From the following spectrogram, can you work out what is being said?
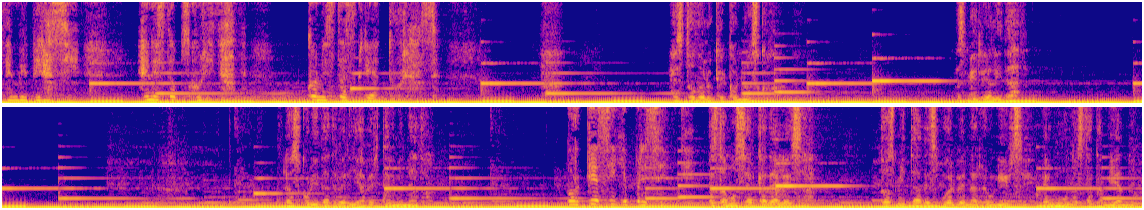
pueden vivir así, en esta oscuridad, con estas criaturas? Es todo lo que conozco. Es mi realidad. La oscuridad debería haber terminado. ¿Por qué sigue presente? Estamos cerca de Alesa. Dos mitades vuelven a reunirse. El mundo está cambiando.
